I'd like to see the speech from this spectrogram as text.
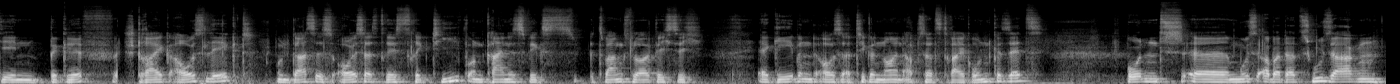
den Begriff Streik auslegt. Und das ist äußerst restriktiv und keineswegs zwangsläufig sich ergebend aus Artikel 9 Absatz 3 Grundgesetz. Und äh, muss aber dazu sagen,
